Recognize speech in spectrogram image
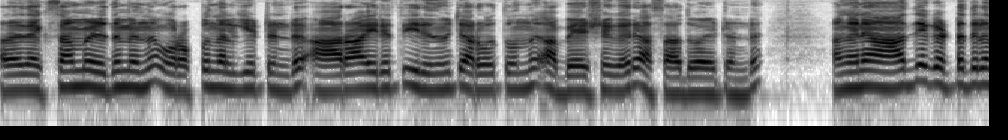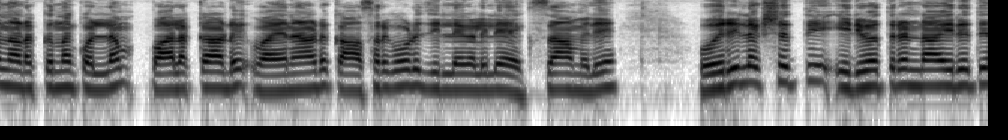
അതായത് എക്സാം എഴുതുമെന്ന് ഉറപ്പ് നൽകിയിട്ടുണ്ട്. ആറായിരത്തി ഇരുന്നൂറ്റി അറുപത്തൊന്ന് അപേക്ഷകർ അസാധുവായിട്ടുണ്ട്. അങ്ങനെ ആദ്യ ഘട്ടത്തിൽ നടക്കുന്ന കൊല്ലം പാലക്കാട് വയനാട് കാസർഗോഡ് ജില്ലകളിലെ എക്സാമിൽ ഒരു ലക്ഷത്തി ഇരുപത്തിരണ്ടായിരത്തി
